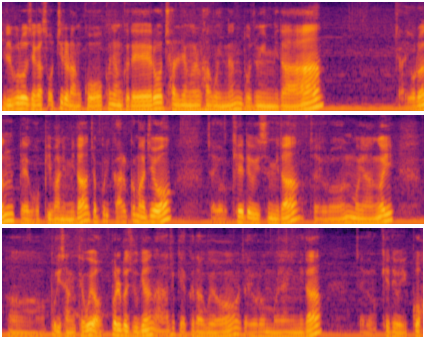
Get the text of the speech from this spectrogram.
일부러 제가 쏟지를 않고 그냥 그대로 촬영을 하고 있는 도중입니다. 자, 요런 백호피반입니다. 자, 뿌리 깔끔하죠? 자, 요렇게 되어 있습니다. 자, 요런 모양의 어, 뿌리 상태고요. 벌브 주변 아주 깨끗하고요. 자, 요런 모양입니다. 자, 요렇게 되어 있고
